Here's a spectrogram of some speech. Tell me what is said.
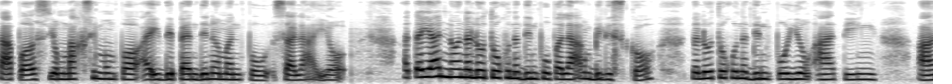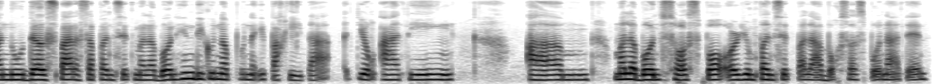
Tapos, yung maximum po ay depende naman po sa layo. At ayan no, naluto ko na din po pala, ang bilis ko. Naluto ko na din po yung ating ah, noodles para sa pansit malabon. Hindi ko na po naipakita. At yung ating um, malabon sauce po or yung pansit palabok sauce po natin.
